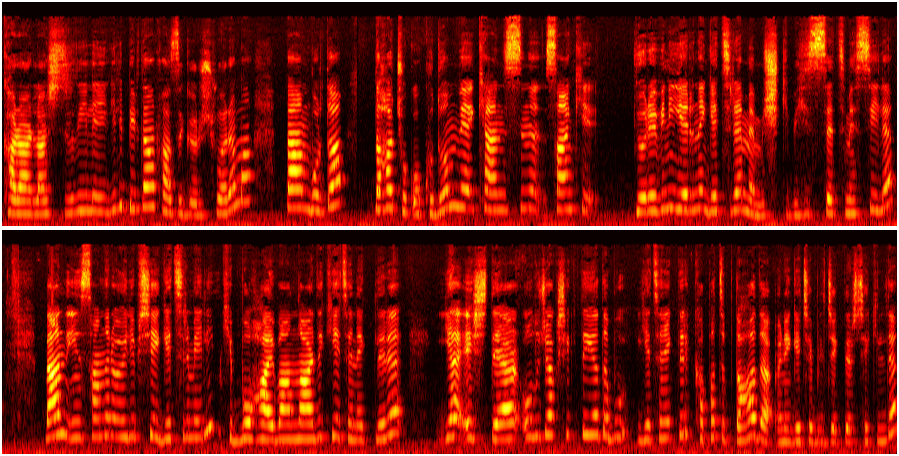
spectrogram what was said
kararlaştırdığı ile ilgili birden fazla görüş var ama ben burada daha çok okudum ve kendisini sanki görevini yerine getirememiş gibi hissetmesiyle ben de insanlara öyle bir şey getirmeliyim ki bu hayvanlardaki yeteneklere ya eşdeğer olacak şekilde ya da bu yetenekleri kapatıp daha da öne geçebilecekleri şekilde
